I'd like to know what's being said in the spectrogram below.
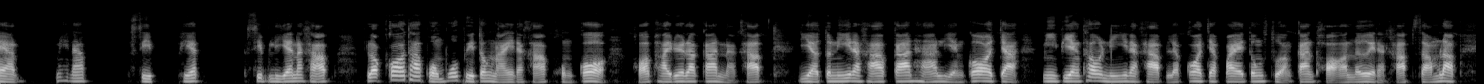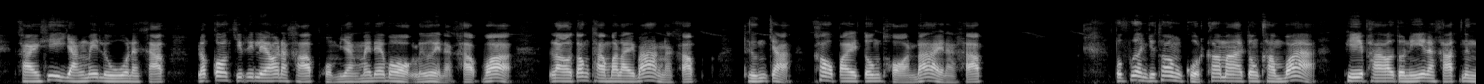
8 ไม่นับ 10 เพชร 10เหรียญนะครับ แล้วก็ถ้าผมพูดผิดตรงไหนนะครับ ผมก็ขออภัยด้วยละกันนะครับ เดี๋ยวตัวนี้นะครับ การหาเหรียญก็จะมีเพียงเท่านี้นะครับ แล้วก็จะไปตรงส่วนการถอนกันเลยนะครับสำหรับใครที่ยังไม่รู้นะครับ แล้วก็คลิปที่แล้วนะครับ ผมยังไม่ได้บอกเลยนะครับ ว่าเราต้องทำอะไรบ้างนะครับ ถึงจะเข้าไปตรงถอนได้นะครับเพื่อนๆจะต้องกดเข้ามาตรงคำว่า PayPal ตัวนี้นะครับหนึ่ง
